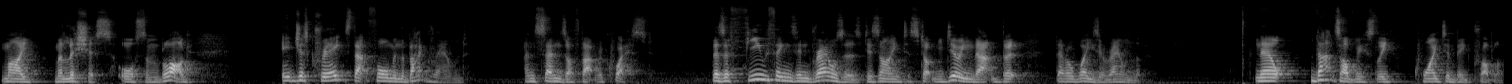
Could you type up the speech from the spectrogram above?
my malicious, awesome blog, it just creates that form in the background and sends off that request. There's a few things in browsers designed to stop you doing that, but there are ways around them. Now, that's obviously quite a big problem.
